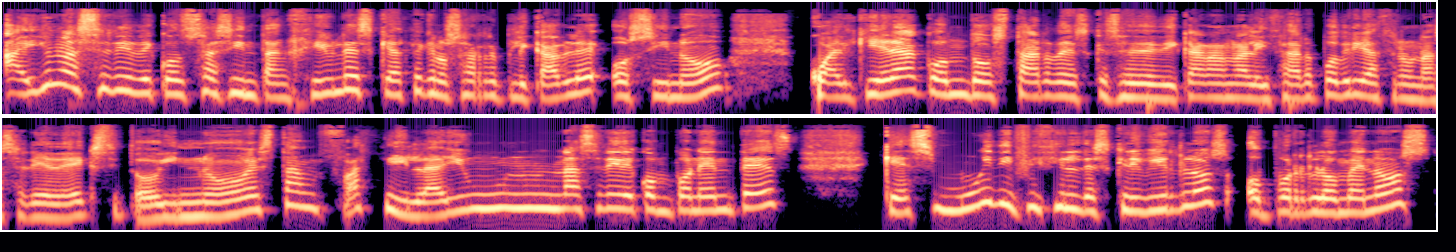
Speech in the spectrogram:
hay una serie de cosas intangibles que hace que no sea replicable, o si no, cualquiera con dos tardes que se dedicara a analizar podría hacer una serie de éxito, y no es tan fácil. Hay una serie de componentes que es muy difícil describirlos, o por lo menos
